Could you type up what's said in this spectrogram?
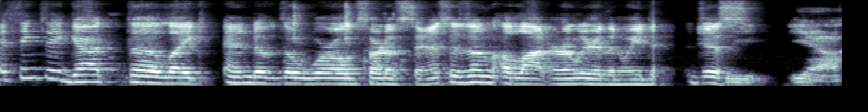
I think they got the like end of the world sort of cynicism a lot earlier than we did. Just yeah.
